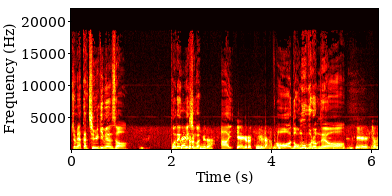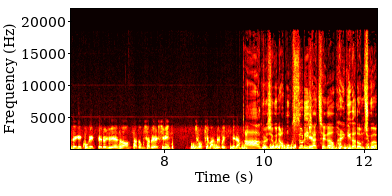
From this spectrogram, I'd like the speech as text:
좀 약간 즐기면서 보내고 네, 계신? 그렇습니다. 아, 예, 그렇습니다. 어, 너무 부럽네요. 예, 전 세계 고객들을 위해서 자동차도 열심히 좋게 만들고 있습니다. 아, 그러시군요. 아, 목소리 자체가 활기가 넘치고요.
